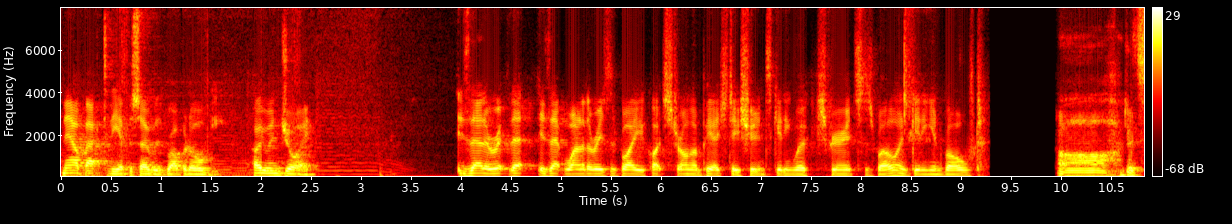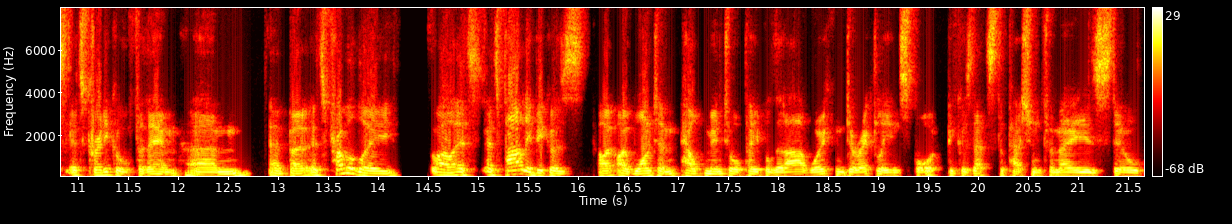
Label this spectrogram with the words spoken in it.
Now back to the episode with Robert Aughey. Hope you enjoy. Is that, a, that is that one of the reasons why you're quite strong on PhD students getting work experience as well and getting involved? Oh, it's it's critical for them, um, but it's probably well, it's it's partly because I, I, want to help mentor people that are working directly in sport because that's the passion for me is still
